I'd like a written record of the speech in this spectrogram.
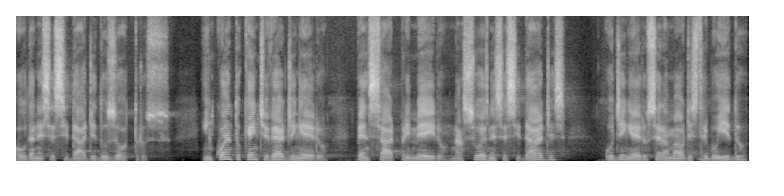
ou da necessidade dos outros. Enquanto quem tiver dinheiro pensar primeiro nas suas necessidades, o dinheiro será mal distribuído,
